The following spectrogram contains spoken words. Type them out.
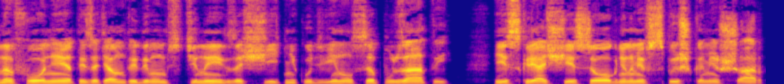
На фоне этой затянутой дымом стены к защитнику двинулся пузатый, искрящийся огненными вспышками шар.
